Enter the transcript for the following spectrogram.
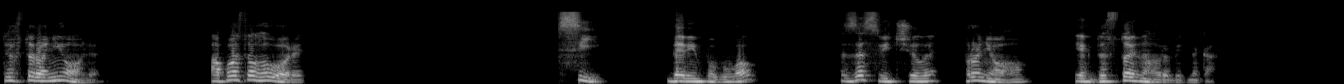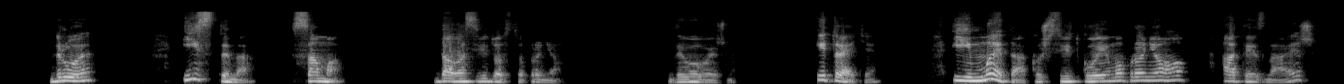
трьохсторонній огляд. Апостол говорить: всі, де він побував, засвідчили про нього як достойного робітника. Друге, істина сама дала свідоцтво про нього. Дивовижно. І третє. І ми також свідкуємо про нього, а ти знаєш,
